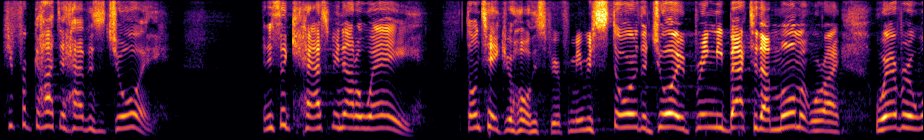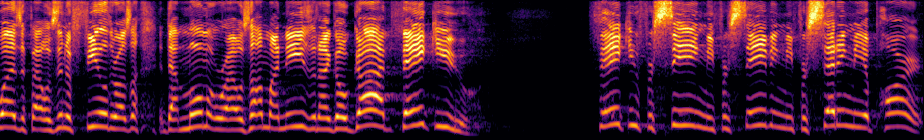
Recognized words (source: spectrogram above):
He forgot to have his joy. And he said, Cast me not away. Don't take your Holy Spirit from me. Restore the joy. Bring me back to that moment where I, wherever it was, if I was in a field or I was on, that moment where I was on my knees and I go, God, thank you. Thank you for seeing me, for saving me, for setting me apart.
